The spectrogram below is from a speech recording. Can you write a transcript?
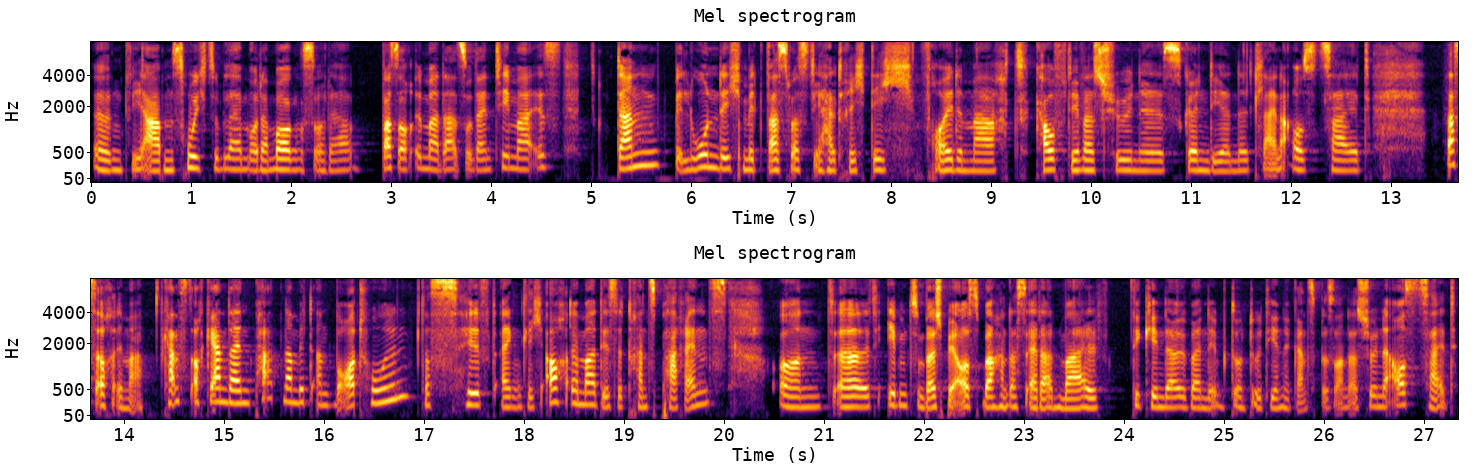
irgendwie abends ruhig zu bleiben oder morgens oder was auch immer da so dein Thema ist. Dann belohn dich mit was, was dir halt richtig Freude macht. Kauf dir was Schönes, gönn dir eine kleine Auszeit was auch immer. Kannst auch gern deinen Partner mit an Bord holen. Das hilft eigentlich auch immer, diese Transparenz und äh, eben zum Beispiel ausmachen, dass er dann mal die Kinder übernimmt und du dir eine ganz besonders schöne Auszeit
